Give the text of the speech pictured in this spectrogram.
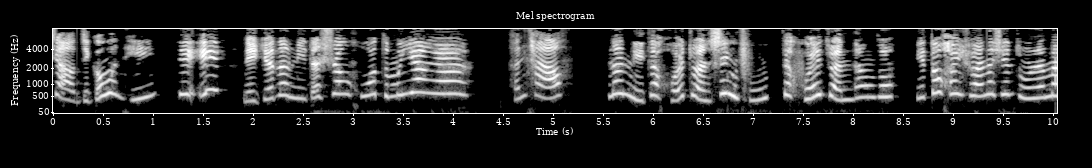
小几个问题？第一，你觉得你的生活怎么样啊？很好。那你在回转幸福，在回转当中，你都很喜欢那些主人吗？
